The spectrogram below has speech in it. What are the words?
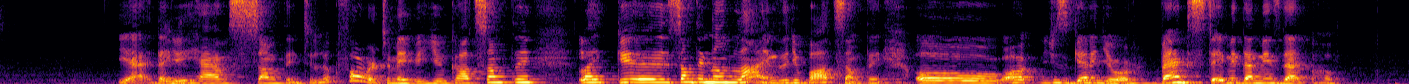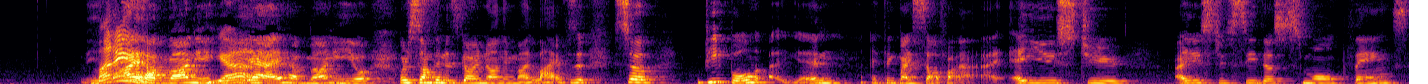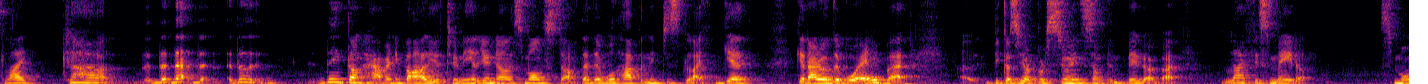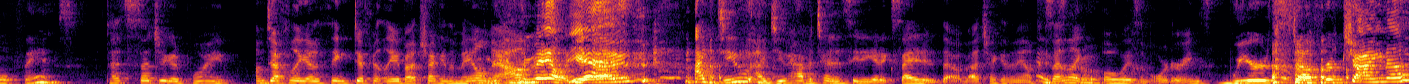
Yeah that you have something to look forward to. Maybe you got something like uh, something online that you bought something or, or you just getting your bank statement that means that oh Money. I have money. Yeah. Yeah, I have money or or something is going on in my life. So, so people uh, and I think myself I, I I used to I used to see those small things like God that, that, that, they don't have any value to me. You know, small stuff that they will happen and just like get get out of the way, but uh, because you're pursuing something bigger. But life is made of small things. That's such a good point. I'm definitely gonna think differently about checking the mail now. Mail, yes. I do. I do have a tendency to get excited though about checking the mail because I like cool. always am ordering weird stuff from China.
